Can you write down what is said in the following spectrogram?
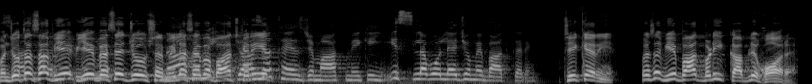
पंजोता साहब ये ये वैसे जो शर्मिला साहब बात करी है इस जमात में कि इस लबो लहजो में बात करें। ठीक कह रही है। साहब ये बात बड़ी काबिल गौर है।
